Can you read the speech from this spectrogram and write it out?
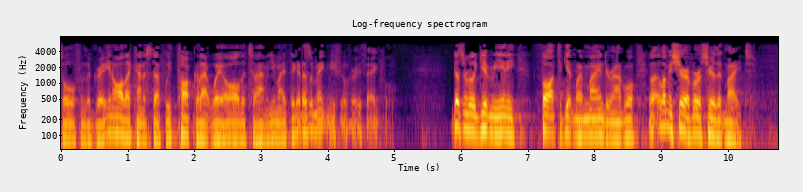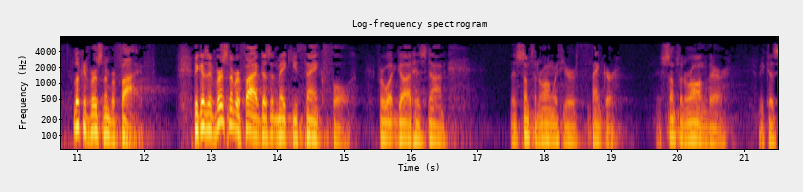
soul from the grave. You know, all that kind of stuff. We talk that way all the time and you might think it doesn't make me feel very thankful. It doesn't really give me any thought to get my mind around. Well, let me share a verse here that might. Look at verse number five. Because if verse number five doesn't make you thankful for what God has done, there's something wrong with your thinker. There's something wrong there. Because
